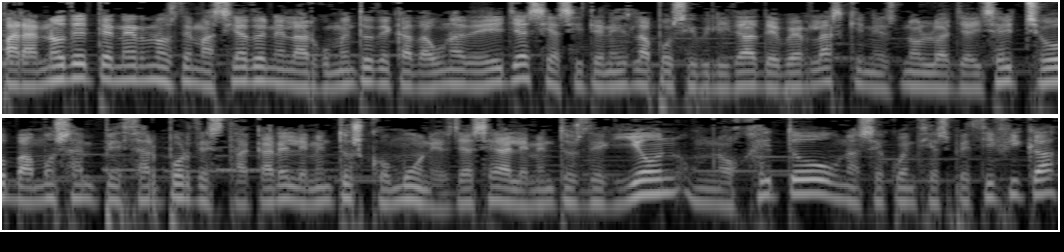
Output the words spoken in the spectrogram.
Para no detenernos demasiado en el argumento de cada una de ellas y así tenéis la posibilidad de verlas quienes no lo hayáis hecho, vamos a empezar por destacar elementos comunes, ya sea elementos de guion, un objeto, una secuencia específica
